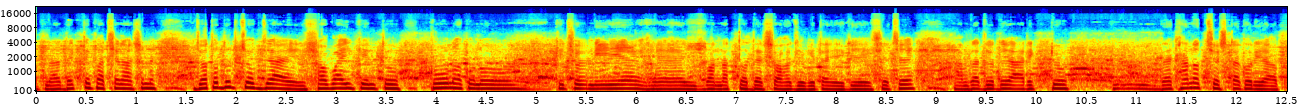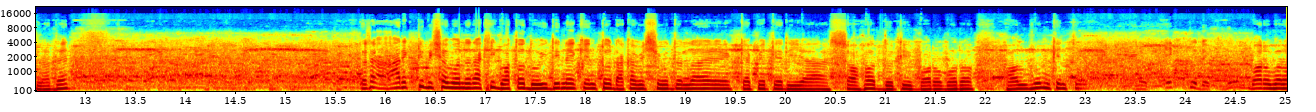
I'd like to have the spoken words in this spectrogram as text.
আপনারা দেখতে পাচ্ছেন আসলে যতদূর চোখ যায় সবাই কিন্তু কোনো না কোনো কিছু নিয়ে এই বন্যার্থদের সহযোগিতায় এগিয়ে এসেছে। আমরা যদি আরেকটু দেখানোর চেষ্টা করি আপনাদের। আচ্ছা আরেকটি বিষয় বলে রাখি, গত দুই দিনে কিন্তু ঢাকা বিশ্ববিদ্যালয়ের ক্যাফেটেরিয়া সহ দুটি বড় বড় হলরুম কিন্তু একটু বড় বড়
